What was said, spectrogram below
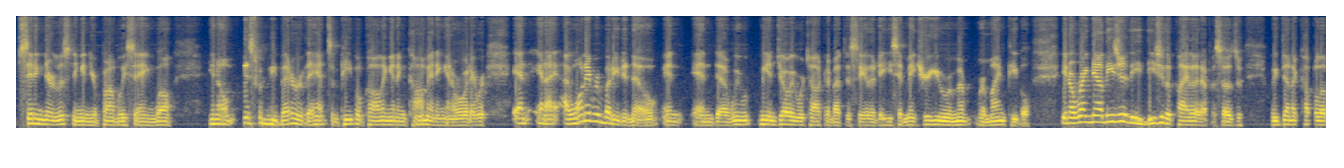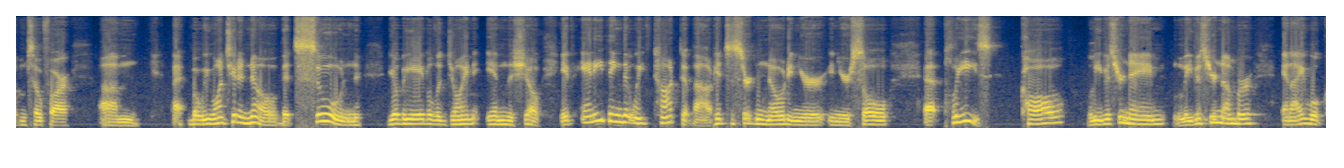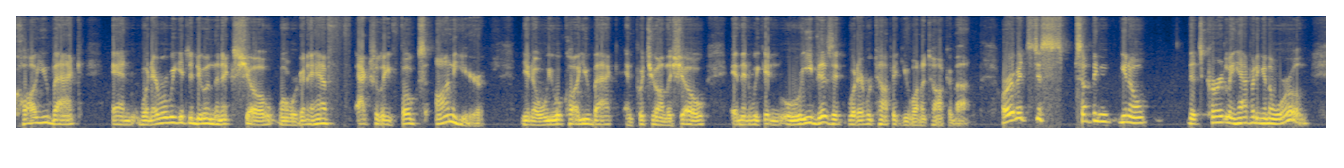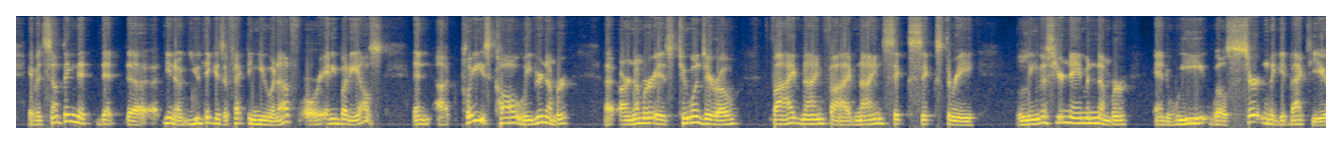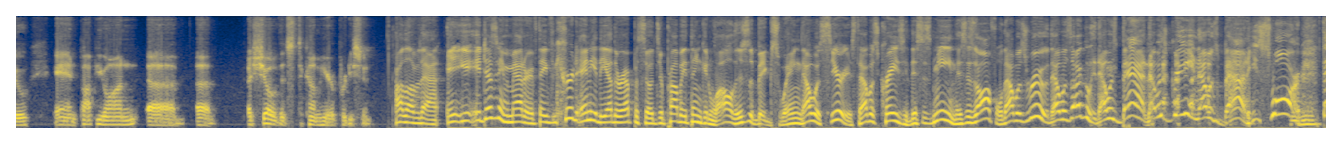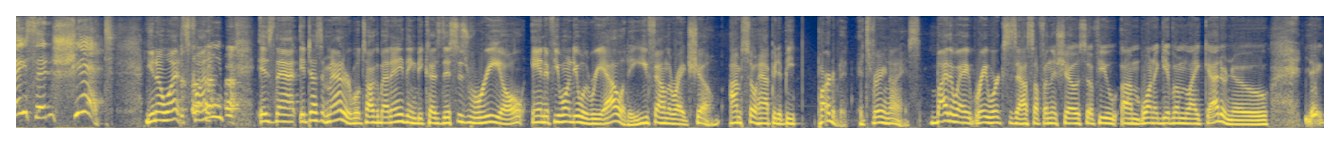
sitting there listening, and you're probably saying, "Well, you know, this would be better if they had some people calling in and commenting in or whatever." And and I, I want everybody to know, and and uh, we, me and Joey were talking about this the other day. He said, "Make sure you remember remind people." You know, right now these are the these are the pilot episodes. We've done a couple of them so far. Um, uh, but we want you to know that soon you'll be able to join in the show. If anything that we've talked about hits a certain note in your in your soul, uh, please call, leave us your name, leave us your number, and I will call you back. And whenever we get to doing the next show, when we're going to have actually folks on here, you know, we will call you back and put you on the show, and then we can revisit whatever topic you want to talk about. Or if it's just something, you know, that's currently happening in the world. If it's something that that uh, you know you think is affecting you enough or anybody else, then uh, please call. Leave your number. Uh, our number is 210-595-9663. Leave us your name and number, and we will certainly get back to you and pop you on uh, uh, a show that's to come here pretty soon. I love that. It, it doesn't even matter if they've heard any of the other episodes. They're probably thinking, "Wow, this is a big swing. That was serious. That was crazy. This is mean. This is awful. That was rude. That was ugly. That was bad. That was green. That was bad. He swore. Mm-hmm. They said shit." You know what's funny is that it doesn't matter. We'll talk about anything because this is real. And if you want to deal with reality, you found the right show. I'm so happy to be part of it. It's very nice. By the way, Ray works his ass off on the show. So if you um, want to give him like, I don't know, like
